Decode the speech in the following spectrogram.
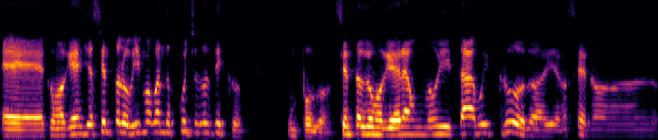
eh, como que yo siento lo mismo cuando escucho esos discos, un poco. Siento como que era muy, estaba muy crudo todavía, no sé, no,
